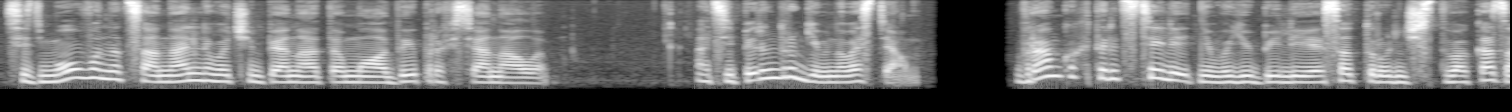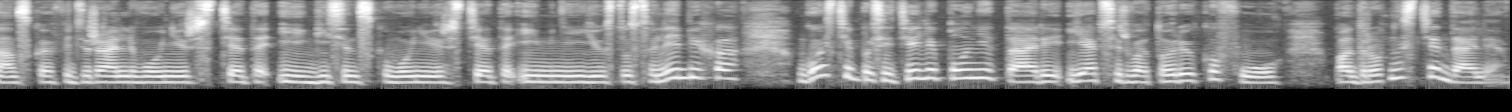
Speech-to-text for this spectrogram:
седьмого национального чемпионата «Молодые профессионалы». А теперь к другим новостям. В рамках 30-летнего юбилея сотрудничества Казанского федерального университета и Гисинского университета имени Юстуса Либиха гости посетили планетарий и обсерваторию КФУ. Подробности далее.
